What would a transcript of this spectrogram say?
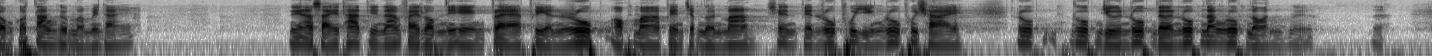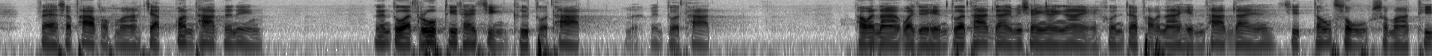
ลมก็ตั้งขึ้นมาไม่ได้ นี่อาศัยธาตุดินน้ำไฟลมนี้เองแปลเปลี่ยนรูปออกมาเป็นจำนวนมาก เช่น เป็นรูปผู้หญิงรูปผู้ชาย รูปรูปยืนรูปเดินรูปนั่งรูปนอน แปลสภาพออกมาจากก้อนธาตุนั่นเองงั้นตัวรูปที่แท้จริงคือตัวธาตุเป็นตัวธาตุภาวนากว่าจะเห็นตัวธาตุได้ไม่ใช่ง่าย ๆ คนจะภาวนาเห็นธาตุได้ จิตต้องทรงสมาธิ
